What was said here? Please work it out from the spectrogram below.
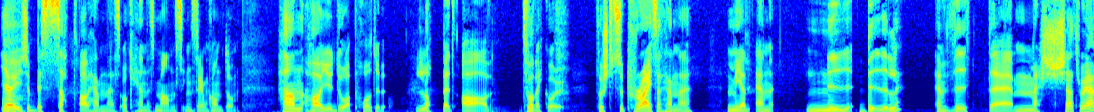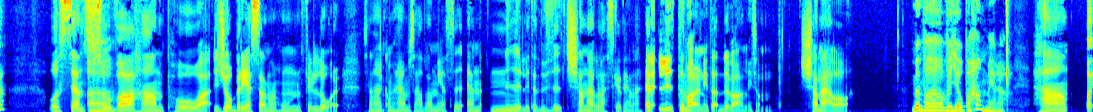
Jag är ju Ah. så besatt av hennes och hennes mans Instagramkonton. Han har ju då på typ loppet av två veckor först surprisat henne med en ny bil, en vit eh, Merca tror jag. Och sen så var han på jobbresa när hon fyllde år. Så när han kom hem så hade han med sig en ny liten vit Chanel-väska till henne. Eller liten var den inte, det var en liksom Chanel. Men vad, vad jobbar han med då? Han, oj.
